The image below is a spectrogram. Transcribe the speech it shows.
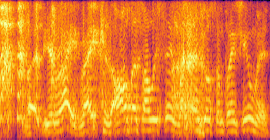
but you're right, right? Because all of us always say, why don't you go someplace humid?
